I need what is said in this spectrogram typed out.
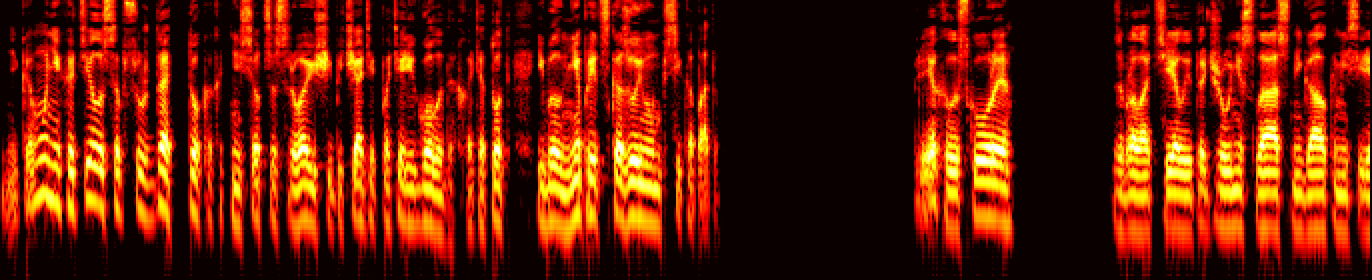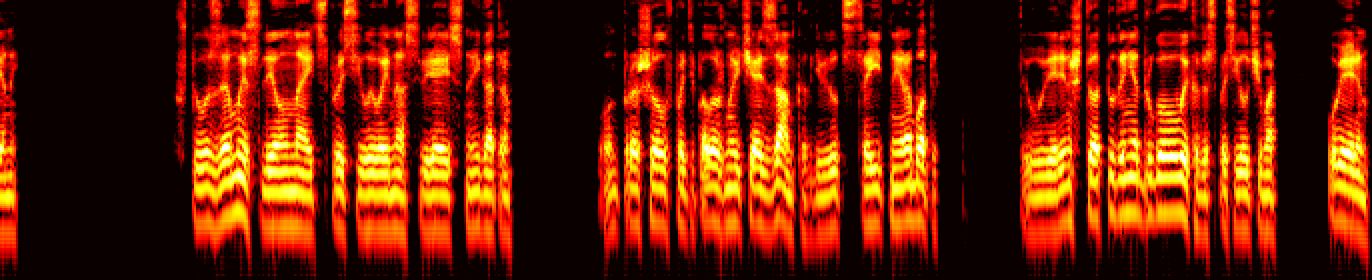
Никому не хотелось обсуждать то, как отнесется срывающий печати к потере голода, хотя тот и был непредсказуемым психопатом. Приехала скорая, забрала тело и тот же унесла с мигалками сирены. — Что замыслил Найт? — спросила война, сверяясь с навигатором. Он прошел в противоположную часть замка, где ведутся строительные работы. — Ты уверен, что оттуда нет другого выхода? — спросила Чума. — Уверен.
